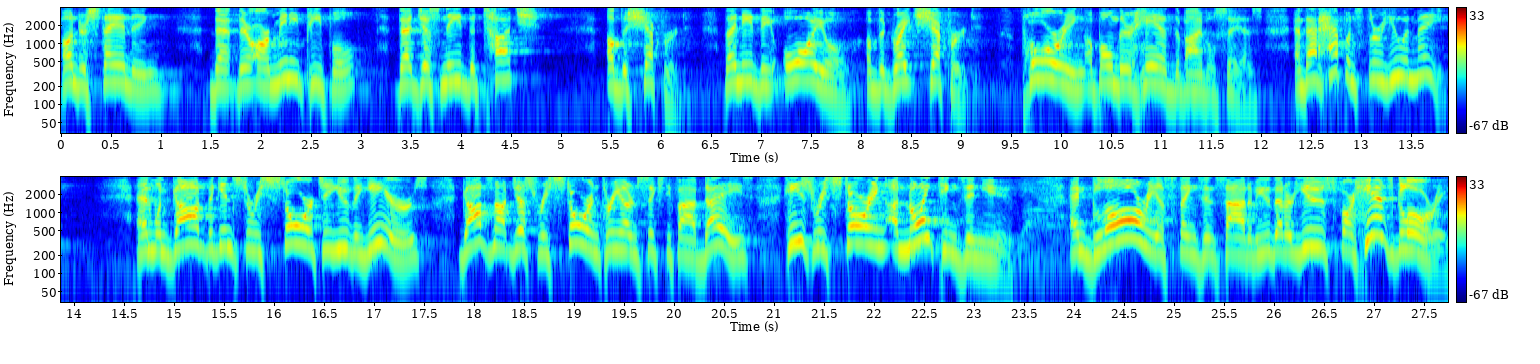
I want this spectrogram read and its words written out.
understanding that there are many people that just need the touch of the shepherd. They need the oil of the great shepherd pouring upon their head, the Bible says. And that happens through you and me. And when God begins to restore to you the years, God's not just restoring 365 days, He's restoring anointings in you and glorious things inside of you that are used for His glory.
